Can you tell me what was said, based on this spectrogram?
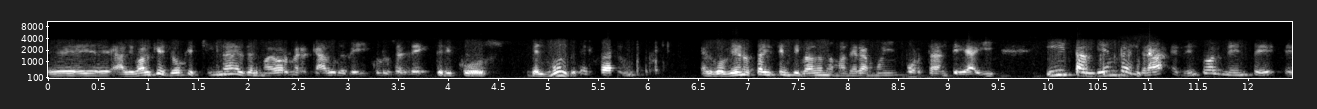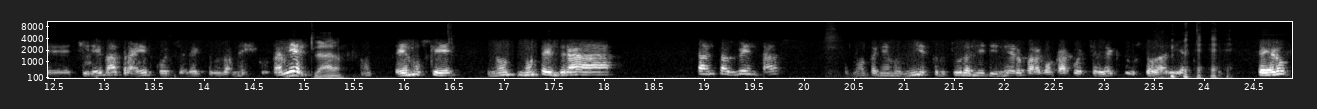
eh, al igual que yo, que China es el mayor mercado de vehículos eléctricos del mundo el gobierno está incentivando de una manera muy importante ahí. Y también vendrá, eventualmente, eh, Chile va a traer coches eléctricos a México también. Claro. Vemos que no, no tendrá tantas ventas, no tenemos ni estructura ni dinero para comprar coches eléctricos todavía, pero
